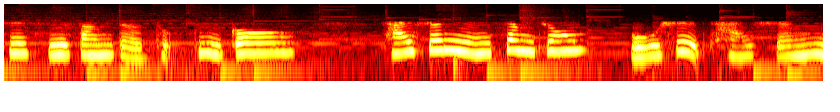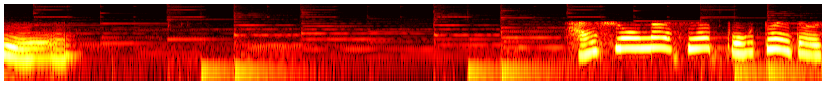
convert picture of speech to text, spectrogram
是西方的土地公，财神爷像中不是财神爷，还说那些不对的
